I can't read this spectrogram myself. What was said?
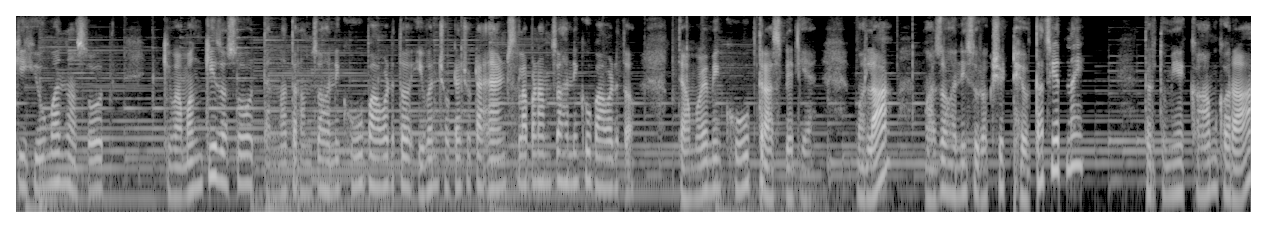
की ह्युमन असोत किंवा मंकीज असो त्यांना तर आमचं हनी खूप आवडतं. इवन छोट्या छोट्या अँट्सला पण आमचं हनी खूप आवडतं. त्यामुळे मी खूप त्रासलेली आहे. मला माझं हनी सुरक्षित ठेवताच येत नाही. तर तुम्ही एक काम करा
